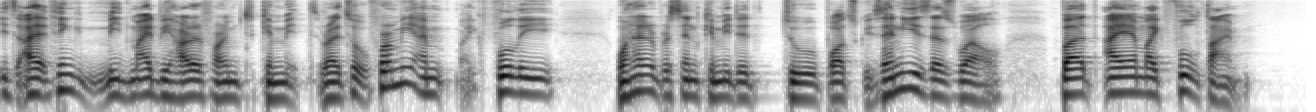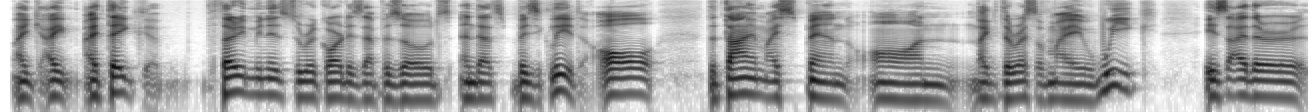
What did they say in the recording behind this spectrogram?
it's I think it might be harder for him to commit, right? So for me, I'm like fully 100% committed to Pod Squeeze, and he is as well. But I am like full time. Like I I take 30 minutes to record these episodes and that's basically it all the time i spend on like the rest of my week is either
